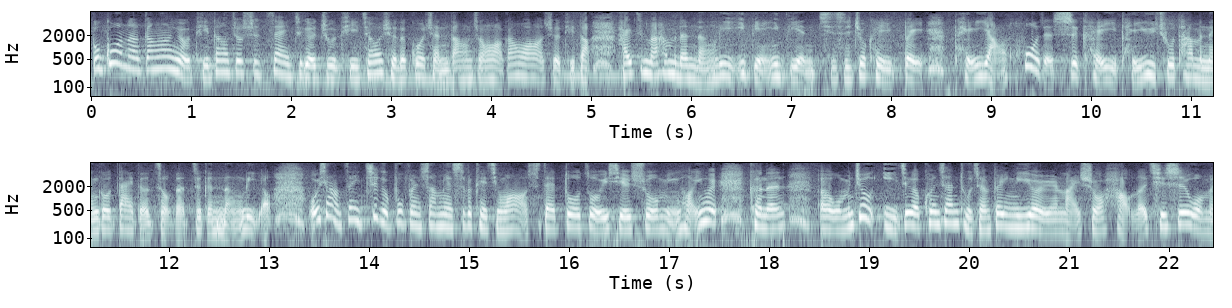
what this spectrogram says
不过呢，刚刚有提到，就是在这个主题教学的过程当中啊，刚刚王老师有提到，孩子们他们的能力一点一点，其实就可以被培养，或者是可以培育出他们能够带得走的这个能力哦。我想在这个部分上面，是不是可以请王老师再多做一些说明哈？因为可能呃，我们就以这个昆山土城非营利幼儿园来说好了，其实是我们。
